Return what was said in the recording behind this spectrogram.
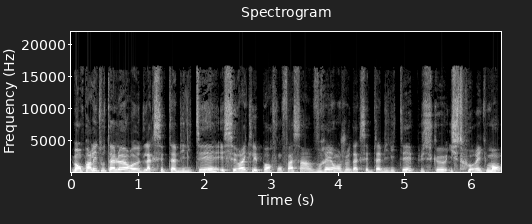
Eh ben, on parlait tout à l'heure euh, de l'acceptabilité, et c'est vrai que les ports font face à un vrai enjeu d'acceptabilité, puisque historiquement,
